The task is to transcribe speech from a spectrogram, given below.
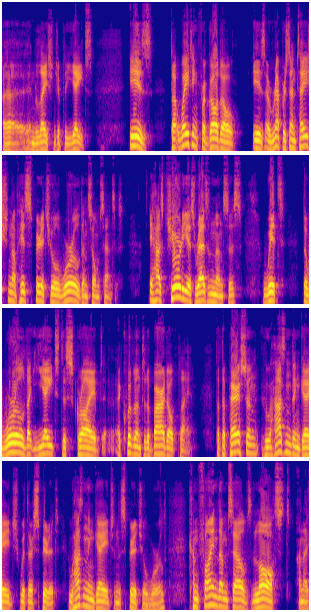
uh, in relationship to Yeats, is that Waiting for Godot is a representation of his spiritual world in some senses. It has curious resonances with the world that Yeats described, equivalent to the Bardo plane that the person who hasn't engaged with their spirit, who hasn't engaged in the spiritual world, can find themselves lost and a,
